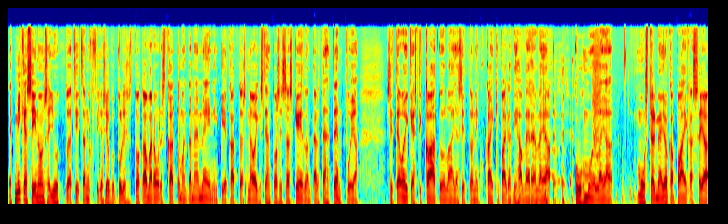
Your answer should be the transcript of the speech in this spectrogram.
että mikä siinä on se juttu, että siitä saa, niin jos joku tulisi tuolta avaruudesta katsomaan tätä meidän meininkiä ja katsoisi, me oikeasti ihan tosissaan skeitan täällä tehdä temppuja, sitten oikeasti kaatuillaan ja sitten on niin kuin kaikki paikat ihan verellä ja kuhmuilla ja mustelmia joka paikassa ja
